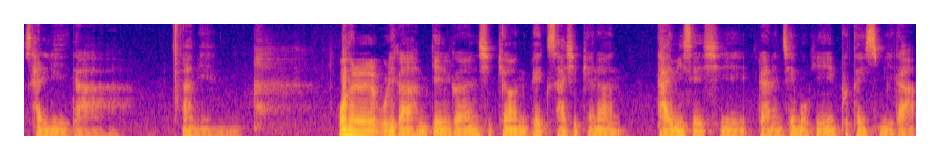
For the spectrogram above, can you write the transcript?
살리이다. 아멘. 오늘 우리가 함께 읽은 시편 140편은 다윗의 시라는 제목이 붙어 있습니다.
